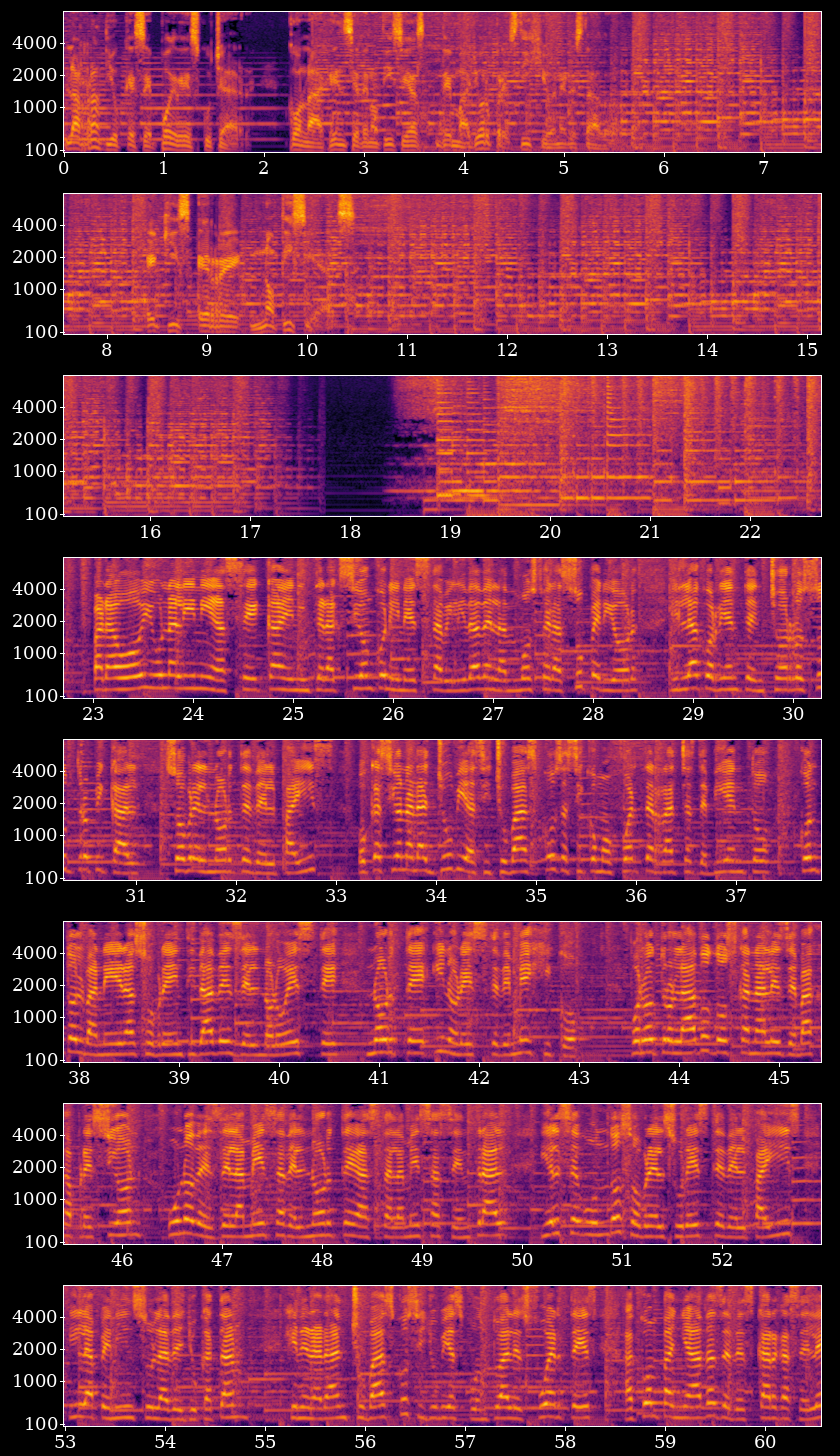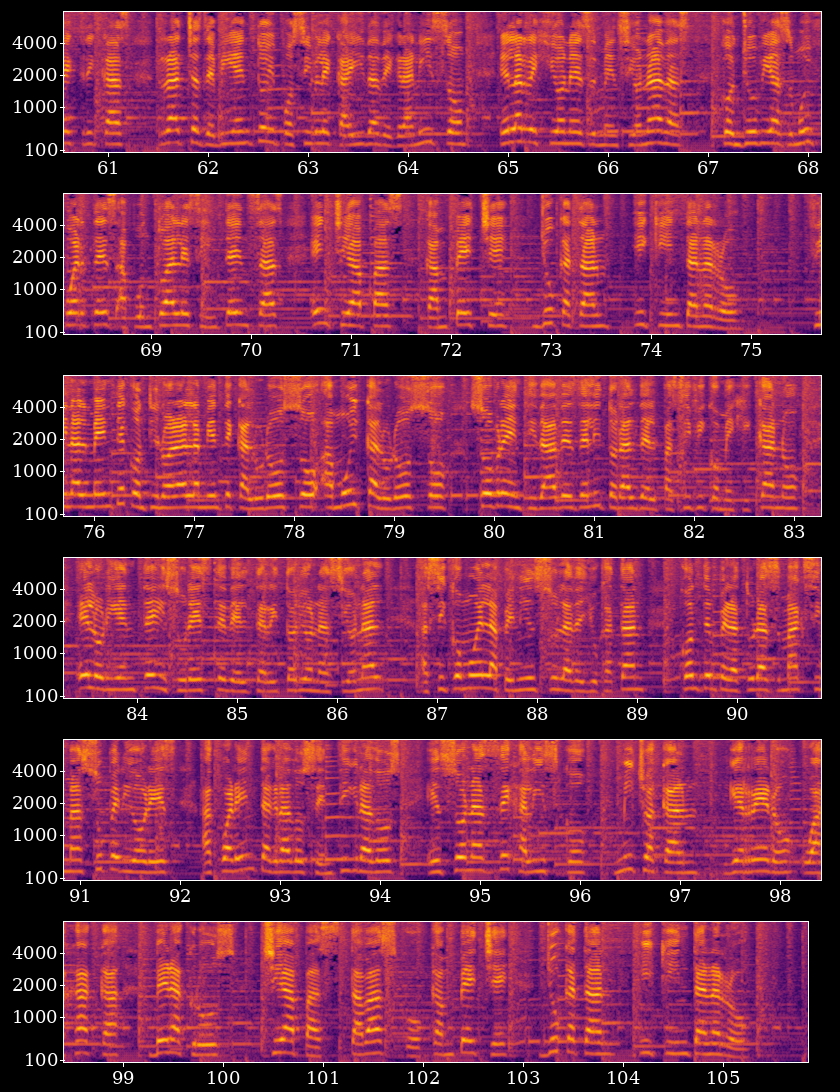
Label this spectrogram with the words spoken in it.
la radio que se puede escuchar, con la agencia de noticias de mayor prestigio en el estado. XR Noticias. Para hoy, una línea seca en interacción con inestabilidad en la atmósfera superior y la corriente en chorro subtropical sobre el norte del país ocasionará lluvias y chubascos, así como fuertes rachas de viento con tolvaneras sobre entidades del noroeste, norte y noreste de México. Por otro lado, dos canales de baja presión, uno desde la mesa del norte hasta la mesa central, y el segundo sobre el sureste del país y la península de Yucatán. Generarán chubascos y lluvias puntuales fuertes, acompañadas de descargas eléctricas, rachas de viento y posible caída de granizo en las regiones mencionadas, con lluvias muy fuertes a puntuales intensas en Chiapas, Campeche, Yucatán y Quintana Roo. Finalmente continuará el ambiente caluroso a muy caluroso sobre entidades del litoral del Pacífico mexicano, el oriente y sureste del territorio nacional, así como en la península de Yucatán, con temperaturas máximas superiores a 40 grados centígrados en zonas de Jalisco, Michoacán, Guerrero, Oaxaca, Veracruz, Chiapas, Tabasco, Campeche, Yucatán y Quintana Roo.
